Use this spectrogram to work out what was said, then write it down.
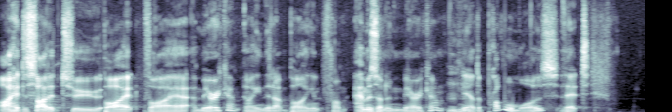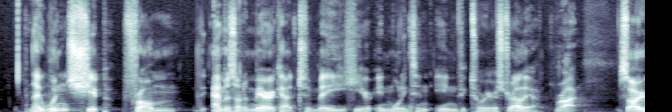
I had decided to buy it via America. I ended up buying it from Amazon America. Mm-hmm. Now the problem was that they wouldn't ship from Amazon America to me here in Mornington in Victoria, Australia. Right. So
